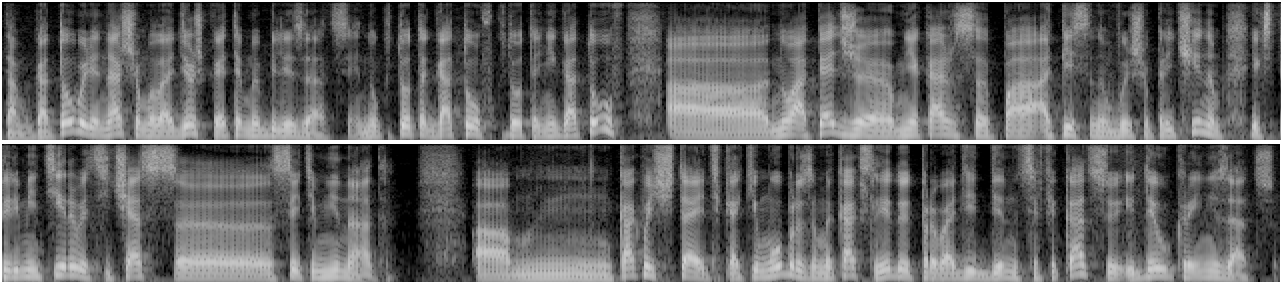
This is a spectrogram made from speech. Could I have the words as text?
Там, готова ли наша молодежь к этой мобилизации? Ну, кто-то готов, кто-то не готов. А, но, опять же, мне кажется, по описанным выше причинам экспериментировать сейчас э, с этим не надо. Как вы считаете, каким образом и как следует проводить денацификацию и деукраинизацию?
